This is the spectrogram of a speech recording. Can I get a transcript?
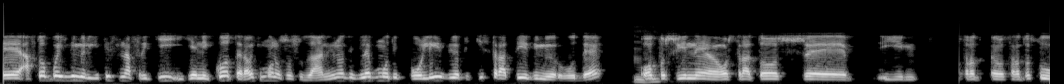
Ε, αυτό που έχει δημιουργηθεί στην Αφρική γενικότερα, όχι μόνο στο Σουδάν, είναι ότι βλέπουμε ότι πολλοί ιδιωτικοί στρατοί δημιουργούνται, mm-hmm. όπως είναι ο στρατός, ε, ο στρατός του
